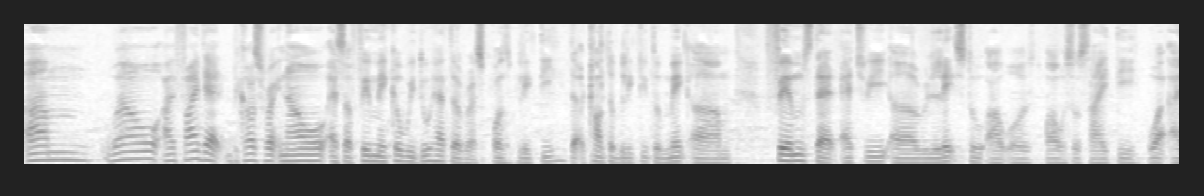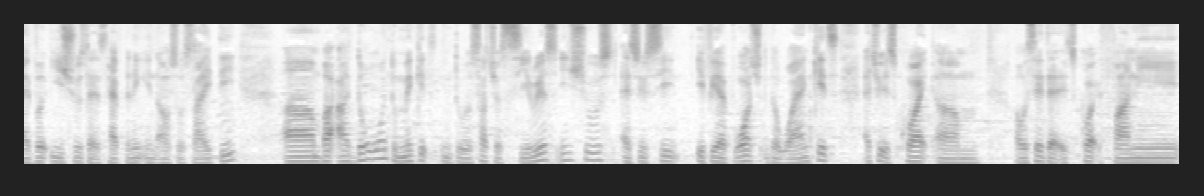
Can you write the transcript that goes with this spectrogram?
Um, well, I find that because right now, as a filmmaker, we do have the responsibility, the accountability to make um, films that actually uh, relates to our our society, whatever issues that's happening in our society. Um, but I don't want to make it into such a serious issues. As you see, if you have watched the Wayang Kids, actually it's quite. Um, I would say that it's quite funny.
